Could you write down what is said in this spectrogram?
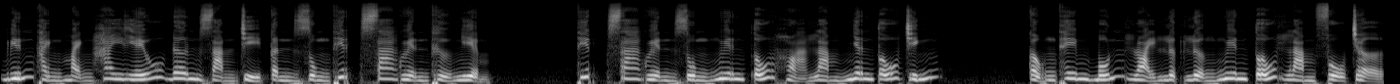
Biến thành mạnh hay yếu đơn giản chỉ cần dùng thiết xa quyền thử nghiệm. Thiết xa quyền dùng nguyên tố hỏa làm nhân tố chính. Cộng thêm bốn loại lực lượng nguyên tố làm phụ trợ.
